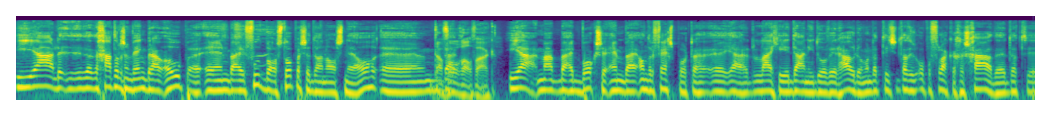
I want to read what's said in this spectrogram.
Ja, er gaat wel eens een wenkbrauw open. En bij voetbal stoppen ze dan al snel. Eh, Daarvoor bij- al vaak. Ja, maar bij boksen en bij andere vechtsporten eh, ja, laat je je daar niet door weerhouden. Want dat is, dat is oppervlakkige schade. Dat eh,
